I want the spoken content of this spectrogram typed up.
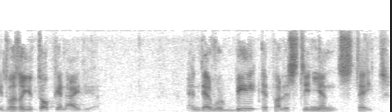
It was a utopian idea. And there will be a Palestinian state.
